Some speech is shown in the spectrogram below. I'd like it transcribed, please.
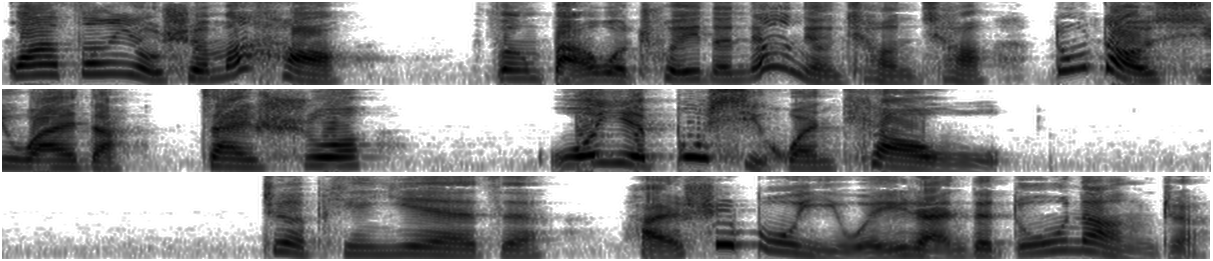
刮风有什么好？风把我吹得踉踉跄跄，东倒西歪的。再说，我也不喜欢跳舞。这片叶子还是不以为然的嘟囔着。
